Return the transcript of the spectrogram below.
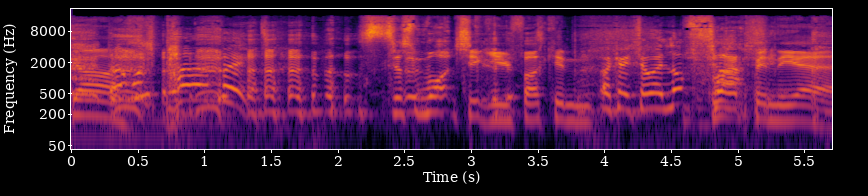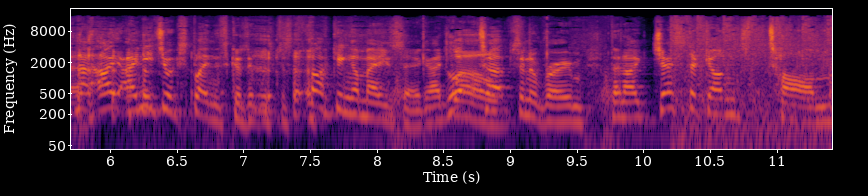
god. That was perfect. Just watching you fucking Okay, so I locked flap Turps. in the air. No, I, I need to explain this because it was just fucking amazing. I locked Well- Turps in a room, then I jester gunned Tom,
